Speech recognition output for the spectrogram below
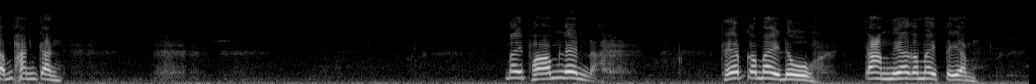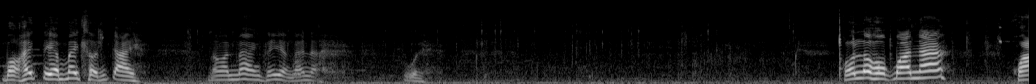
สัมพันธ์กัน ไม่พร้อมเล่นอะ เทปก็ไม่ดู กล้ามเนื้อก็ไม่เตรียม บอกให้เตรียมไม่สนใจ นอนแม่งซะอย่างนั้นอะโอ้ย คนละหกบอลนะ ขวา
